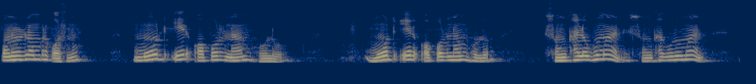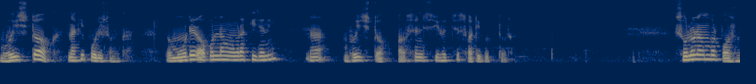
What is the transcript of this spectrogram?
পনেরো নম্বর প্রশ্ন, মোড এর অপর নাম হলো, মোড এর অপর নাম হলো, সংখ্যালঘু মান, সংখ্যাগুরু মান ভূইষ্টক নাকি পরিসংখ্যা? তো মোডের অপর নাম আমরা কি জানি? না ভূইষ্টক অপশান সি হচ্ছে সঠিক উত্তর। ষোলো নম্বর প্রশ্ন।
